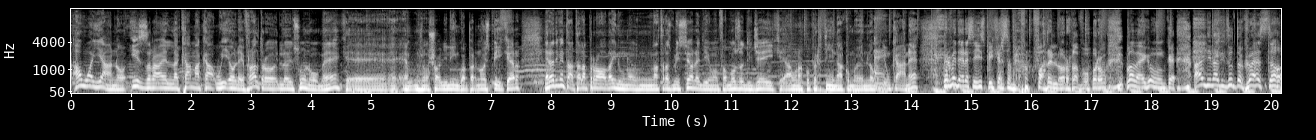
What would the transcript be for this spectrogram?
eh, hawaiano Israel Kamaka Wiole. Fra l'altro il, il suo nome, che è, è uno scioglilingua per noi speaker, era diventata la prova in uno- una trasmissione di un famoso DJ che ha una copertina come il nome Eh. di un cane, per vedere se gli speaker sapevano fare il loro lavoro. Vabbè, comunque, al di là di tutto questo,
